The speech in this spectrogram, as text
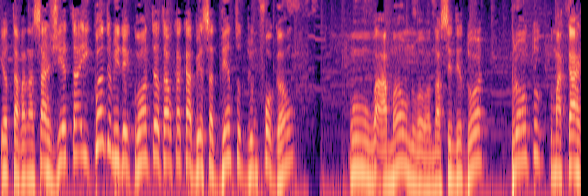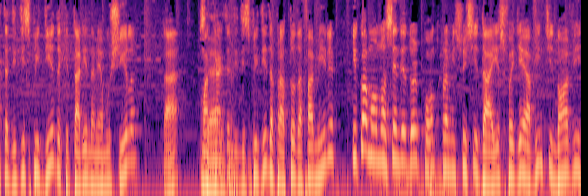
eu estava na sarjeta, e quando me dei conta, eu estava com a cabeça dentro de um fogão, com a mão no, no acendedor, pronto, uma carta de despedida que está ali na minha mochila, tá? Uma Certo. carta de despedida para toda a família e com a mão no acendedor, ponto para me suicidar. Isso foi dia 29,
